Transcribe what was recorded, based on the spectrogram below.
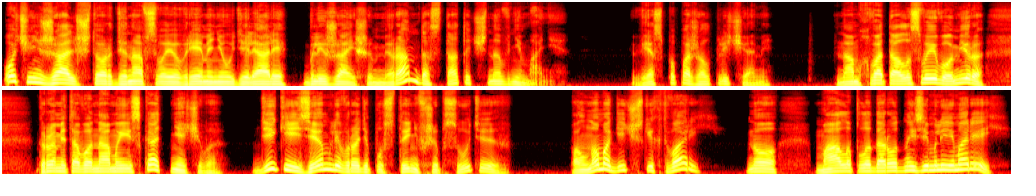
Очень жаль, что ордена в свое время не уделяли ближайшим мирам достаточно внимания. Веспа пожал плечами. Нам хватало своего мира. Кроме того, нам и искать нечего. Дикие земли, вроде пустынь в Шипсуте, полно магических тварей, но мало плодородной земли и морей.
